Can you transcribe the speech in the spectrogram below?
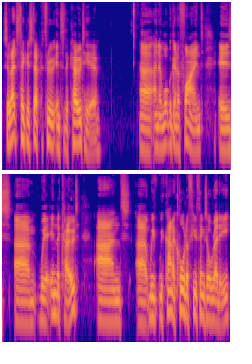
So let's take a step through into the code here. Uh, and then what we're going to find is um, we're in the code and uh, we've, we've kind of called a few things already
